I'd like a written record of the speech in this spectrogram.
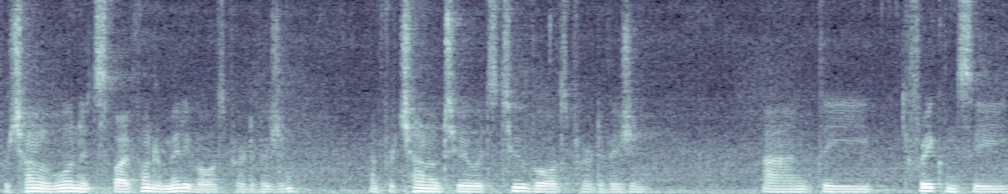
for channel 1 it's 500 millivolts per division. And for channel 2 it's 2 volts per division and the frequency,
